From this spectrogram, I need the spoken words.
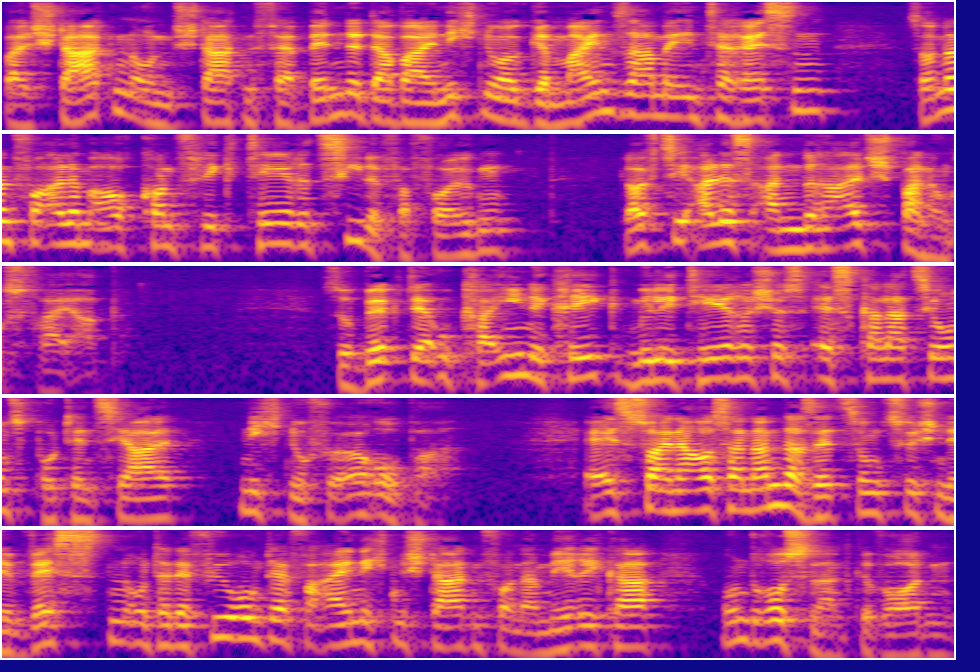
Weil Staaten und Staatenverbände dabei nicht nur gemeinsame Interessen, sondern vor allem auch konfliktäre Ziele verfolgen, läuft sie alles andere als spannungsfrei ab so birgt der Ukraine-Krieg militärisches Eskalationspotenzial nicht nur für Europa. Er ist zu einer Auseinandersetzung zwischen dem Westen unter der Führung der Vereinigten Staaten von Amerika und Russland geworden,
